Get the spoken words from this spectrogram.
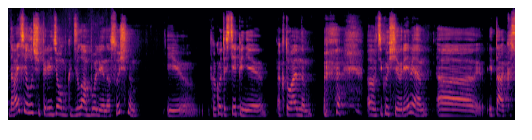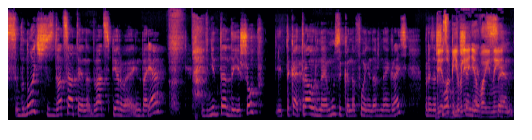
Давайте лучше перейдем к делам более насущным и в какой-то степени актуальным в текущее время. А, итак, в ночь с 20 на 21 января в Nintendo eShop и такая траурная музыка на фоне должна играть. Произошло Без объявления войны. Цен.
